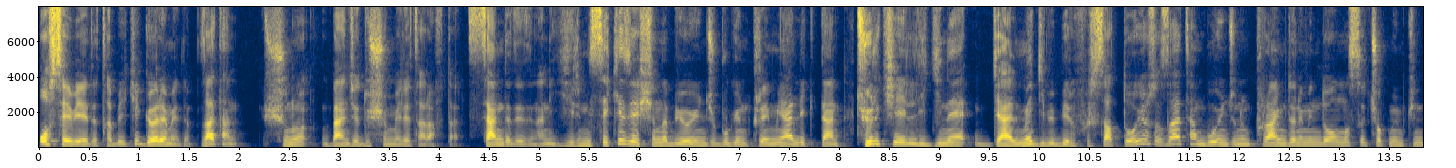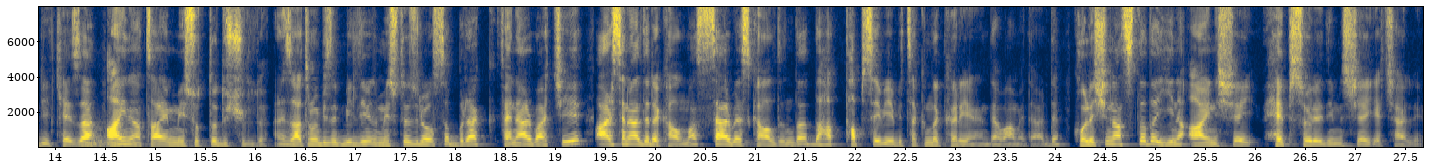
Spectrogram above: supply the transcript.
o seviyede tabii ki göremedim. Zaten şunu bence düşünmeli taraftar. Sen de dedin hani 28 yaşında bir oyuncu bugün Premier Lig'den Türkiye Ligi'ne gelme gibi bir fırsat doğuyorsa zaten bu oyuncunun prime döneminde olması çok mümkün değil. Keza aynı hataya Mesut da düşüldü. Hani zaten o bizim bildiğimiz Mesut Özil olsa bırak Fenerbahçe'yi Arsenal'de de kalmaz. Serbest kaldığında daha top seviye bir takımda kariyerine devam ederdi. Koleşinats'ta da yine aynı şey. Hep söylediğimiz şey geçerli.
